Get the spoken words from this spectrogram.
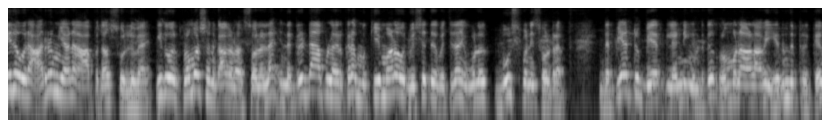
இது ஒரு அருமையான ஆப் தான் சொல்லுவேன். இது ஒரு ப்ரொமோஷனுக்காக நான் சொல்லலை. இந்த கிரிட் ஆப்பில் இருக்கிற முக்கியமான ஒரு விஷயத்தை வச்சு தான் இவ்வளோ பூஸ்ட் பண்ணி சொல்கிறேன் இந்த பியர் டு பியர் லெண்டிங்ன்றது ரொம்ப நாளாகவே இருந்துட்டு இருக்கு.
